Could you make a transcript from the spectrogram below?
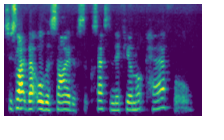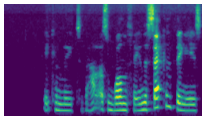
So it's like that other side of success and if you're not careful it can lead to that. That's one thing. And the second thing is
